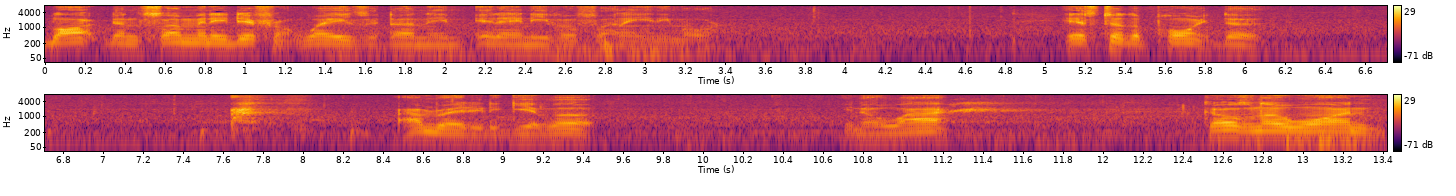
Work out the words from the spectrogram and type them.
Blocked in so many different ways it doesn't even, it ain't even funny anymore. It's to the point that I'm ready to give up. You know why? Because no one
